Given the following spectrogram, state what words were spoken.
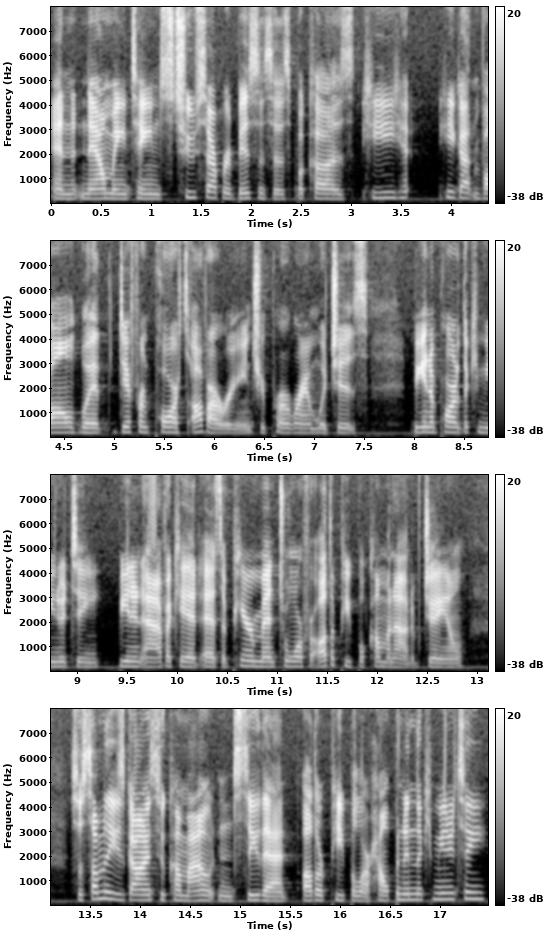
and now maintains two separate businesses because he he got involved with different parts of our reentry program, which is being a part of the community, being an advocate as a peer mentor for other people coming out of jail. So some of these guys who come out and see that other people are helping in the community,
